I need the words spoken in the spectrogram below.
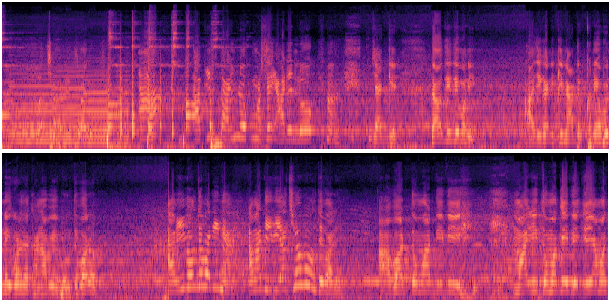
ও ঝর ঝর আপনি তাই লোক মশাই, আরে লোক যাকে তাও দিদিমণি আজ এখানে কি নাটকখানি অভিনয় করে দেখানো হবে বলতে পারো? আমি বলতে পারি না। আমার দিদি আছেও বলতে পারে। আবার তোমার দিদি মাইরি তোমাকে দেখেই আমার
